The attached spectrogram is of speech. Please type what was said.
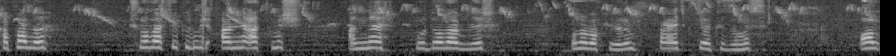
Kapalı. Şuralar sökülmüş. Anne atmış. Anne burada olabilir. Ona bakıyorum. Gayet güzel kızımız. Al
